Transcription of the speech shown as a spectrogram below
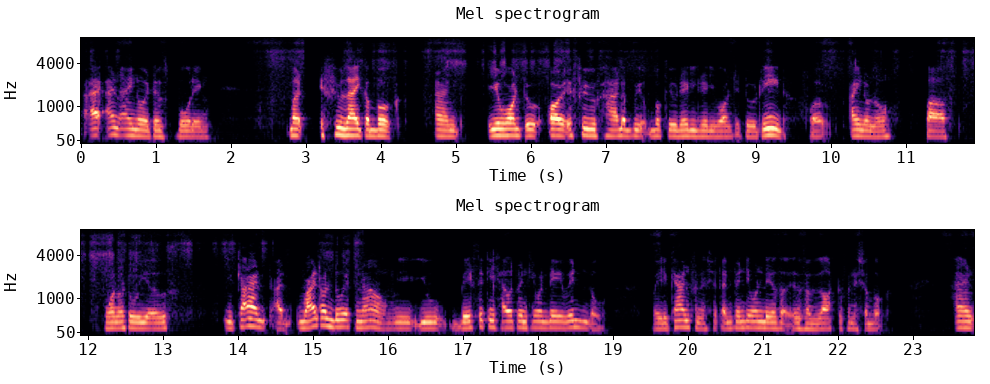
I, and I know it is boring, but if you like a book and you want to, or if you had a book you really, really wanted to read for, I don't know, past one or two years you can't why not do it now? You, you basically have a 21 day window where you can finish it and 21 days is a lot to finish a book. And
